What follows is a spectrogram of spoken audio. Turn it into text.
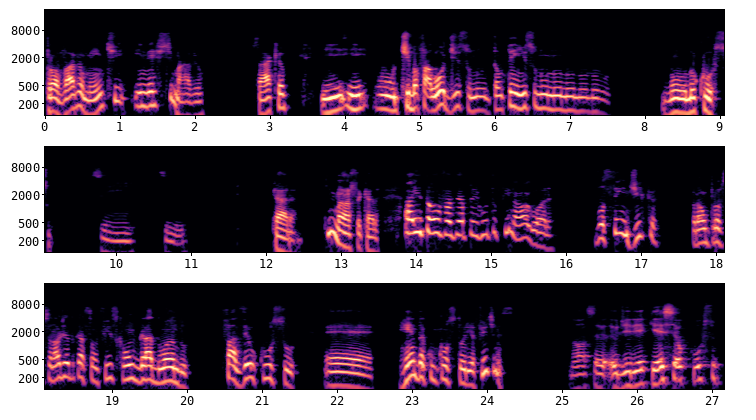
provavelmente inestimável, saca? E, e o Tiba falou disso, no, então tem isso no, no, no, no, no curso. Sim, sim. Cara, que massa, cara. Aí então eu vou fazer a pergunta final agora. Você indica para um profissional de educação física, um graduando, fazer o curso é, Renda com Consultoria Fitness? Nossa, eu diria que esse é o curso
